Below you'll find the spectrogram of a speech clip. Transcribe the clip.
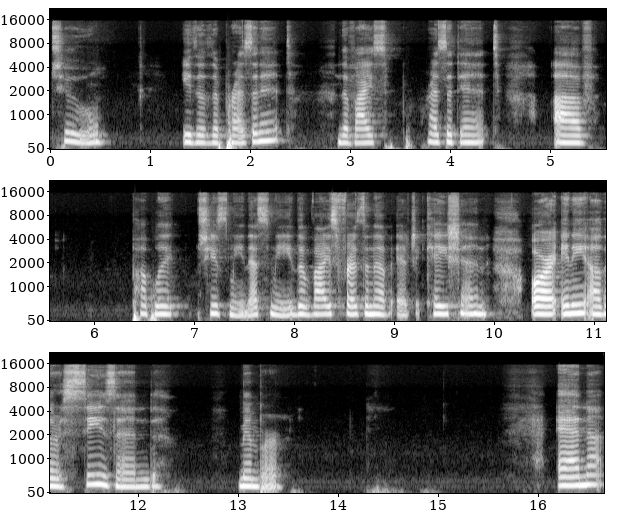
to either the president the vice president of public, excuse me, that's me, the vice president of education, or any other seasoned member. And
